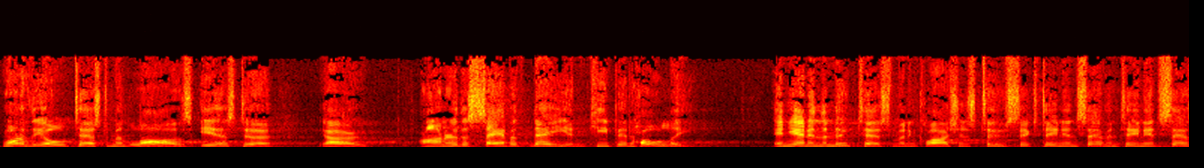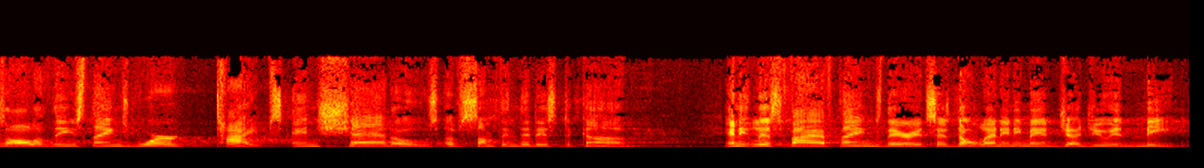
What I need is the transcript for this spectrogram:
One of the Old Testament laws is to uh, honor the Sabbath day and keep it holy. And yet in the New Testament, in Colossians 2 16 and 17, it says all of these things were types and shadows of something that is to come. And it lists five things there. It says, Don't let any man judge you in meat,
